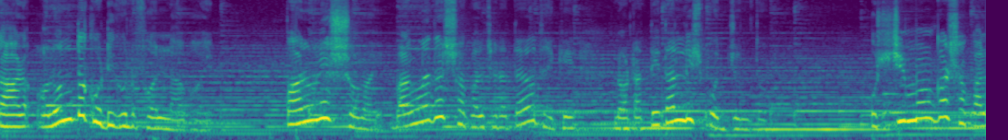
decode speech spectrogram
তার অনন্ত কোটি গুণ ফল লাভ হয়। পালনের সময় বাংলাদেশ সকাল ছটা তেরো থেকে নটা তেতাল্লিশ পর্যন্ত। পশ্চিমবঙ্গ সকাল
